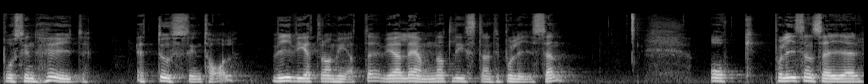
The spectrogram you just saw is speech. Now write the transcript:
på sin höjd ett dussintal. Vi vet vad de heter. Vi har lämnat listan till polisen. Och polisen säger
